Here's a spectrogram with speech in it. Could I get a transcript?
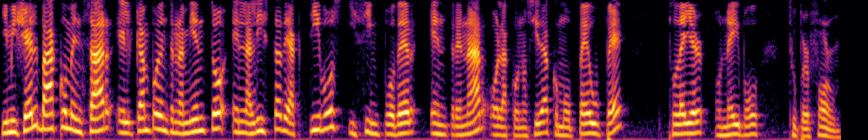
Y Michel va a comenzar el campo de entrenamiento en la lista de activos y sin poder entrenar o la conocida como PUP, Player Unable to Perform.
